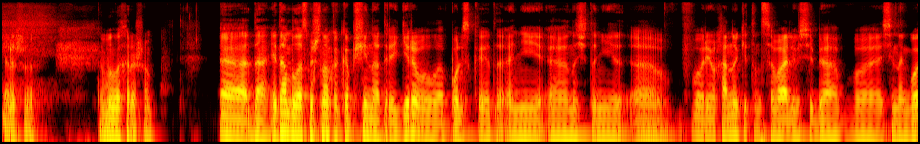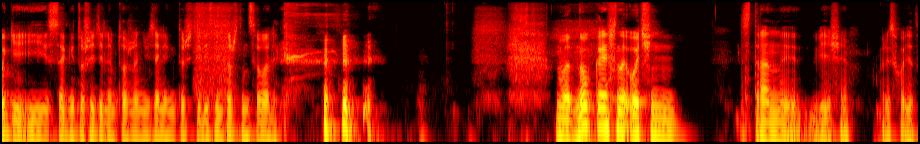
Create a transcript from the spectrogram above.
Хорошо. Это было хорошо. Э, да, и там было смешно, как община отреагировала польская. Это они, э, значит, они э, во время Хануки танцевали у себя в синагоге, и с огнетушителем тоже они взяли огнетушитель, и с ним тоже танцевали. Вот, ну, конечно, очень странные вещи происходят.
